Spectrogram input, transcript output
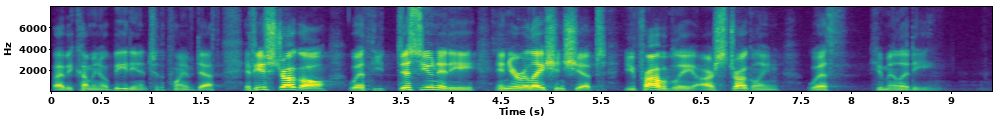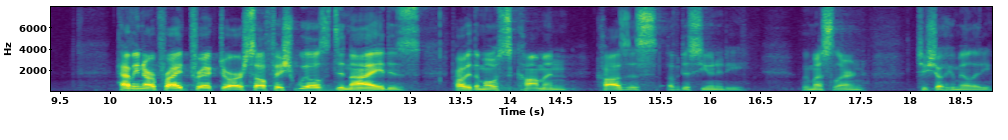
by becoming obedient to the point of death. If you struggle with disunity in your relationships, you probably are struggling with humility. Having our pride pricked or our selfish wills denied is probably the most common causes of disunity we must learn to show humility.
